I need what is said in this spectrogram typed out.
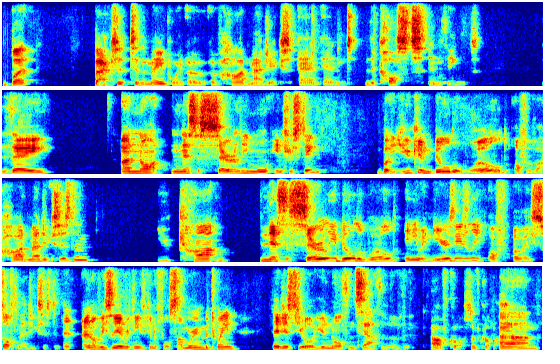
but back to, to the main point of, of hard magics and, and the costs and things, they are not necessarily more interesting, but you can build a world off of a hard magic system. You can't necessarily build a world anywhere near as easily off of a soft magic system. And, and obviously, everything's going to fall somewhere in between. They're just your, your north and south of, of it. oh, of course, of course. Um,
